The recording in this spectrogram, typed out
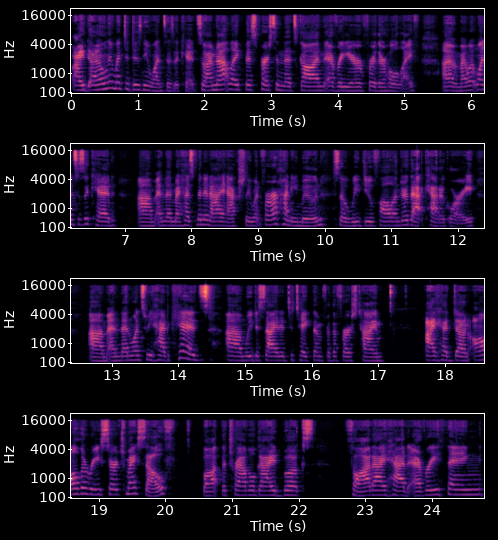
I, I only went to Disney once as a kid. So I'm not like this person that's gone every year for their whole life. Um, I went once as a kid. Um, and then my husband and I actually went for our honeymoon. So we do fall under that category. Um, and then once we had kids, um, we decided to take them for the first time. I had done all the research myself, bought the travel guidebooks, thought I had everything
